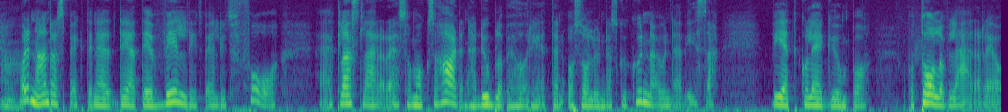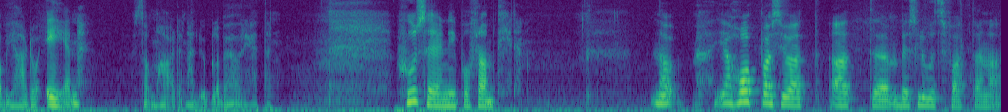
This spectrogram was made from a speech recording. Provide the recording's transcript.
Mm. Och den andra aspekten är det att det är väldigt, väldigt få klasslärare som också har den här dubbla behörigheten och sålunda skulle kunna undervisa. Vi är ett kollegium på, på 12 lärare och vi har då en som har den här dubbla behörigheten. Hur ser ni på framtiden? No, jag hoppas ju att, att eh, beslutsfattarna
